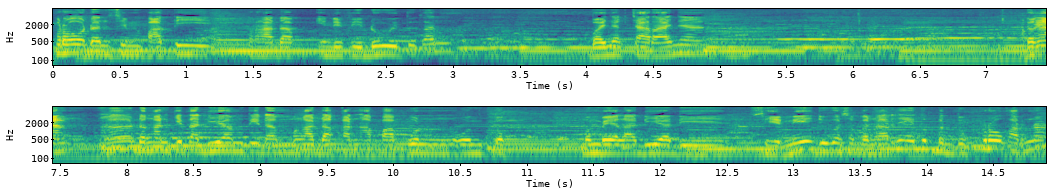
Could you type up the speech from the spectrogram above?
pro dan simpati terhadap individu itu kan banyak caranya dengan eh, dengan kita diam tidak mengadakan apa pun untuk membela dia di sini juga sebenarnya itu bentuk pro karena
